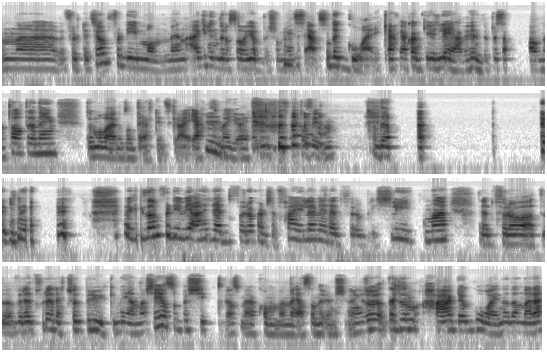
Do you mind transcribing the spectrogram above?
en uh, fulltidsjobb fordi mannen min er gründer og jobber så mye sent. Så det går ikke. Jeg kan ikke leve 100% av mentaltrening. Det må være en sånn deltidsgreie mm. som jeg gjør litt på siden. Og det Ikke sant? Fordi vi er redd for å kanskje feile, vi er redd for å bli slitne, redd for å, at, redd for å rett og slett bruke mye energi, og så beskytter vi oss med å komme med sånne unnskyldninger. Så det er liksom her det å gå inn i den derre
